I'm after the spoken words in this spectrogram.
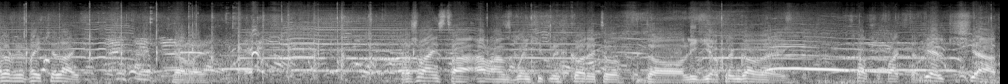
Zrobię wejście live. Dawaj. Proszę Państwa, awans błękitnych korytów do Ligi Okręgowej. Stał się faktem. Wielki świat.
